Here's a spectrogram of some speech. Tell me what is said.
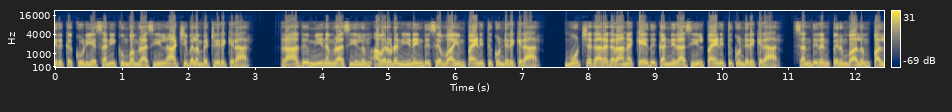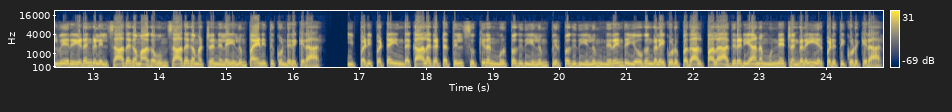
இருக்கக்கூடிய சனி கும்பம் ராசியில் ஆட்சி பலம் பெற்றிருக்கிறார். ராகு மீனம் ராசியிலும் அவருடன் இணைந்து செவ்வாயும் பயணித்துக் கொண்டிருக்கிறார். மோட்சகாரகரான கேது கன்னிராசியில் பயணித்துக் கொண்டிருக்கிறார். சந்திரன் பெரும்பாலும் பல்வேறு இடங்களில் சாதகமாகவும் சாதகமற்ற நிலையிலும் பயணித்துக் கொண்டிருக்கிறார். இப்படிப்பட்ட இந்த காலகட்டத்தில் சுக்கிரன் முற்பகுதியிலும் பிற்பகுதியிலும் நிறைந்த யோகங்களை கொடுப்பதால் பல அதிரடியான முன்னேற்றங்களை ஏற்படுத்திக் கொடுக்கிறார்.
